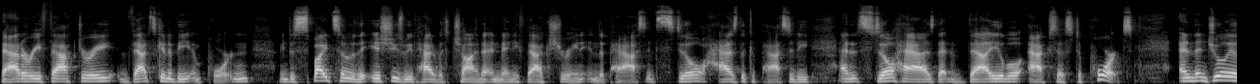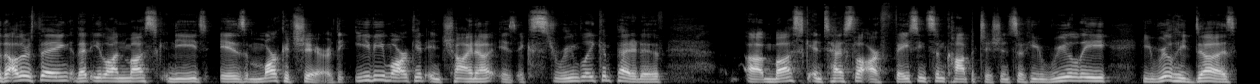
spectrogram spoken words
battery factory. That's going to be important. I mean, despite some of the issues we've had with China and manufacturing in the past, it still has the capacity and it still has that valuable access to ports. And then, Julia, the other thing that Elon Musk needs is market share. The EV market in China is extremely competitive. Uh, Musk and Tesla are facing some competition, so he really, he really does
